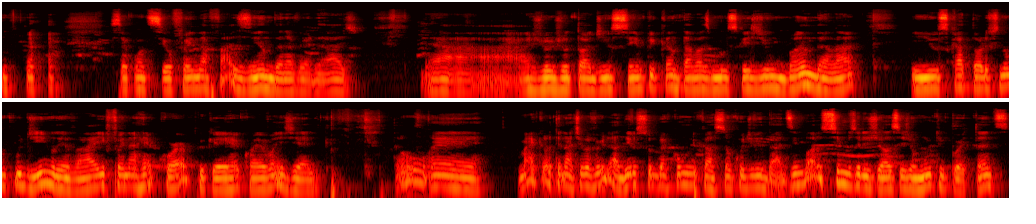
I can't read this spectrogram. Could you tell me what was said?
Isso aconteceu foi na Fazenda, na verdade. É, a, Jojo Todinho sempre cantava as músicas de Umbanda lá e os católicos não podiam levar e foi na Record, porque a Record é evangélica. Então, é, marca a alternativa verdadeira sobre a comunicação com divindades. Embora os símbolos religiosos sejam muito importantes,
